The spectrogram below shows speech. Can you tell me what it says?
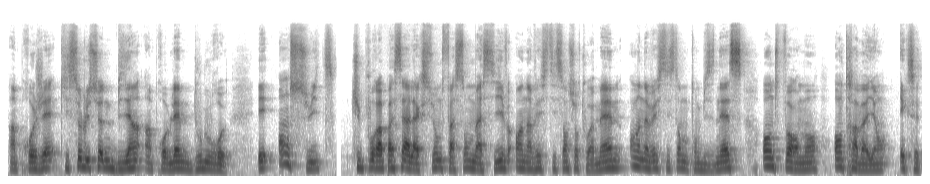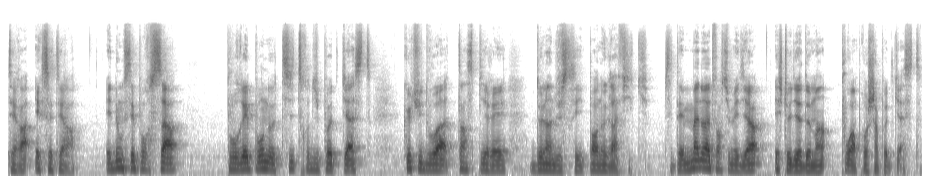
un projet qui solutionne bien un problème douloureux. Et ensuite, tu pourras passer à l'action de façon massive en investissant sur toi-même, en investissant dans ton business, en te formant, en travaillant, etc. etc. Et donc c'est pour ça, pour répondre au titre du podcast, que tu dois t'inspirer de l'industrie pornographique. C'était Manoa de Fortumedia et je te dis à demain pour un prochain podcast.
